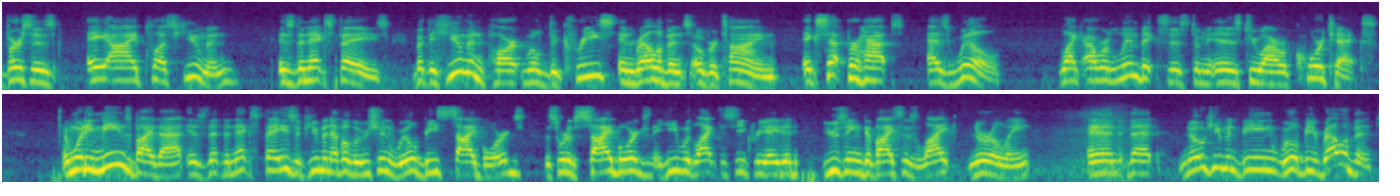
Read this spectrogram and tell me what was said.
versus AI plus human is the next phase, but the human part will decrease in relevance over time, except perhaps as will, like our limbic system is to our cortex. And what he means by that is that the next phase of human evolution will be cyborgs, the sort of cyborgs that he would like to see created using devices like Neuralink, and that no human being will be relevant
